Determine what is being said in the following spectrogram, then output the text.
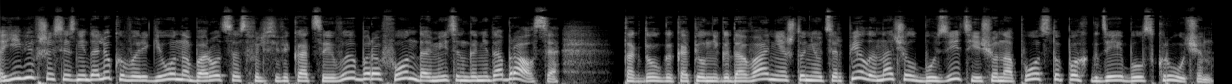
Явившись из недалекого региона бороться с фальсификацией выборов, он до митинга не добрался. Так долго копил негодование, что не утерпел и начал бузить еще на подступах, где и был скручен.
